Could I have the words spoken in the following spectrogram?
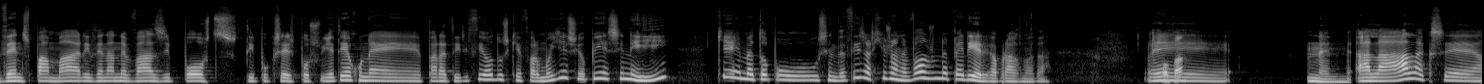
δεν σπαμάρει, δεν ανεβάζει posts τύπου ξέρεις πώς, γιατί έχουν παρατηρηθεί όντως και εφαρμογές οι οποίες είναι ή και με το που συνδεθείς αρχίζουν να ανεβάζουν περίεργα πράγματα. Ε, ναι, ναι, αλλά άλλαξε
